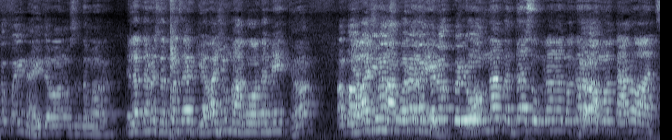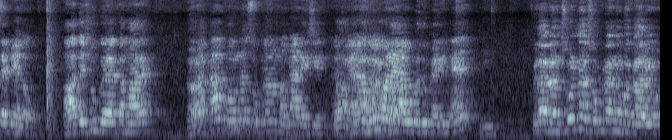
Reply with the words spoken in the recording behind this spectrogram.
કે પછી નાહી જવાનું છે તમારે? એટલે તમે સરપંચ સાહેબ કહેવા શું માંગો તમે? હા? શું માંગો તમે? ખરાબ બધા છોકરાને બગાડવામાં તારો હાથ છે પેલો. હા તે શું કહે તમારે? હા? ગામના છોકરાને બગાડે છે. એને હું મળે આવું બધું કરીને? પેલા રણછોડના છોકરાને બગાડ્યો.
